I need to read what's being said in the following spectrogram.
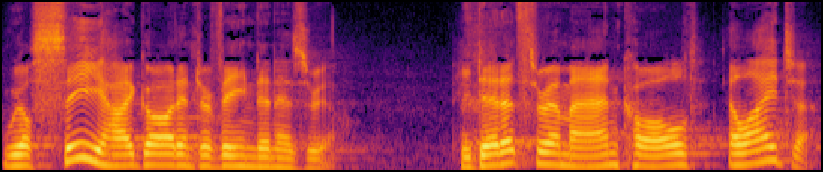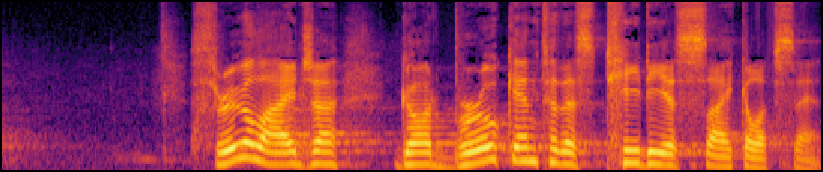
we'll see how God intervened in Israel. He did it through a man called Elijah. Through Elijah, God broke into this tedious cycle of sin.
